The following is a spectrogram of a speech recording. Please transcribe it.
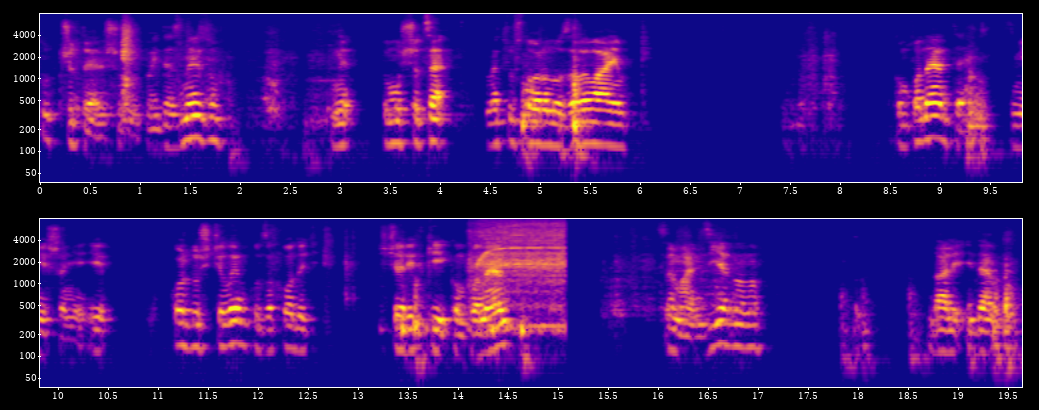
Тут 4 шурупи йде знизу. Не, тому що це на цю сторону заливаємо компоненти змішані, і в кожну щілинку заходить ще рідкий компонент. Це маємо з'єднано. Далі йдемо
